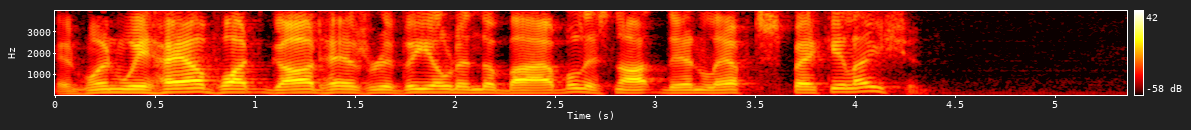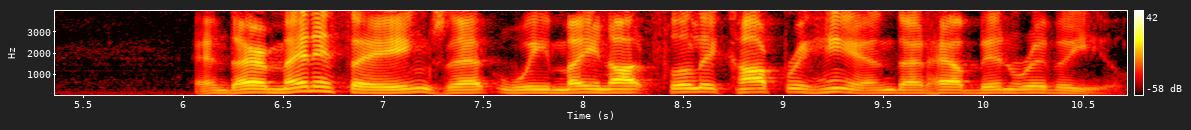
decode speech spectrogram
And when we have what God has revealed in the Bible, it's not then left speculation. And there are many things that we may not fully comprehend that have been revealed.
